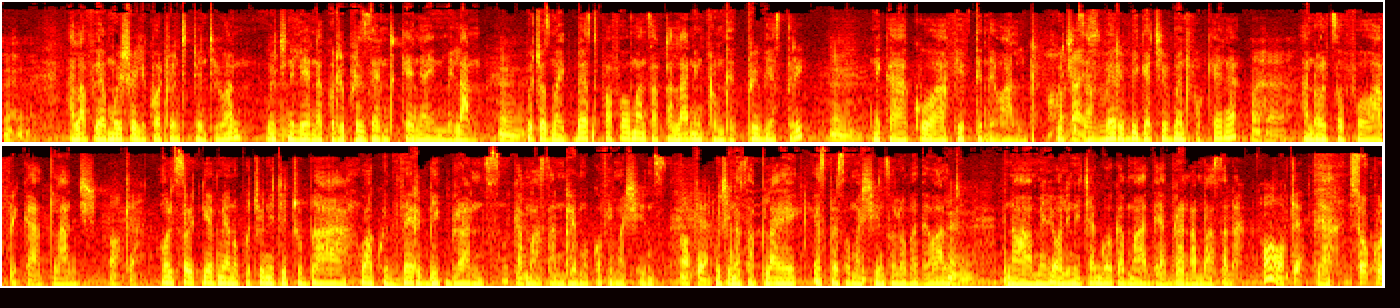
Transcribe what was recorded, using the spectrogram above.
mm -hmm. alafu ya mwisho ilikuwa 2021 which nilienda kurepresent kenya in milan mm -hmm. which was my best performance after learning from the previous three mm -hmm. nikakuwa fifth in the world oh, which nice. is a very big achievement for kenya uh -huh. and also for africa at large okay. Also, it gave me an opportunity to uh, work with very big brands kama Sanremo coffee machines Okay. which ina supply espresso machines all over the world mm -hmm. na walinichagua kama their brand ambassador. Oh, okay. Yeah. So kuna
